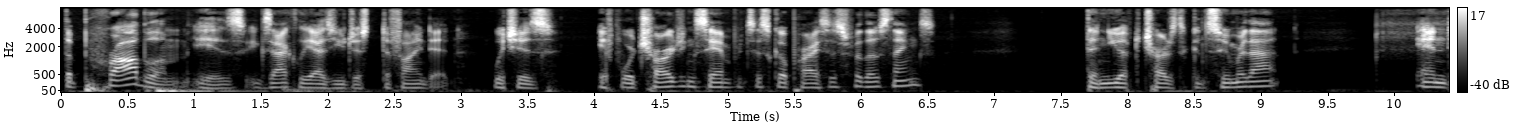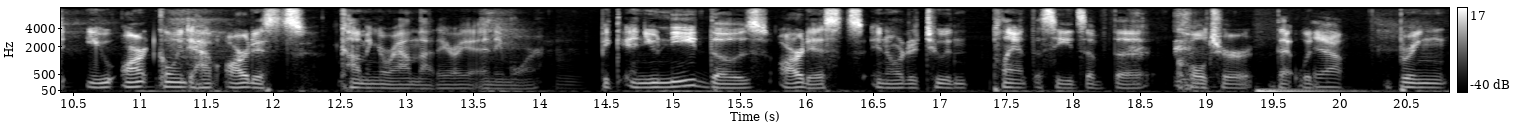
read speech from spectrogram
The problem is exactly as you just defined it, which is if we're charging San Francisco prices for those things, then you have to charge the consumer that, and you aren't going to have artists coming around that area anymore. Hmm. Bec- And you need those artists in order to plant the seeds of the culture that would Yeah, bring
